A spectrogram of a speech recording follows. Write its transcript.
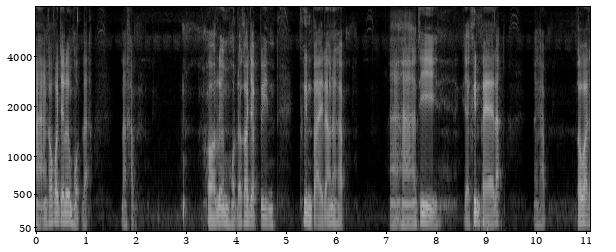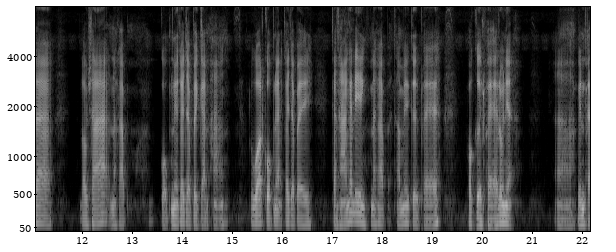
หางเขาก็จะเริ่มหดแล้วนะครับ พอเริ่มหดแล้วก็จะปีนขึ้นไปแล้วนะครับาหาที่จะขึ้นแพแล้วนะครับ เพราะว่าถ้าเราช้านะครับ กบเนี่ยก็จะไปกัดหางลูกออสกบเนี่ยก็จะไป กัดหางกันเองนะครับทำให้เกิดแผล พอเกิดแผลแล้วเนี่ยอ่าเป็นแผล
